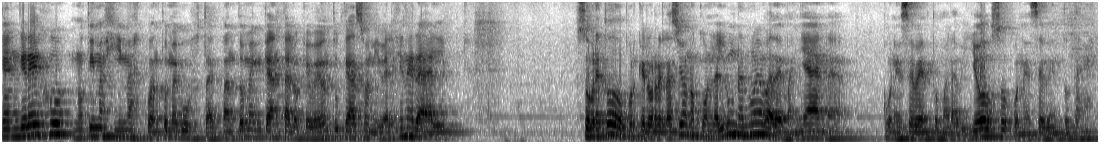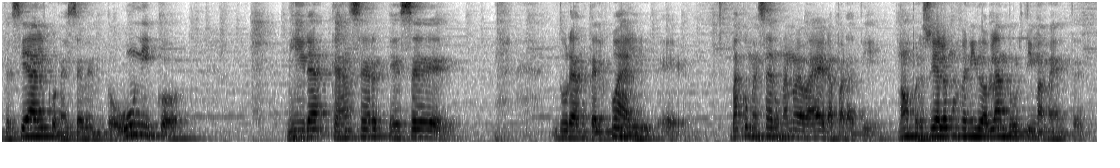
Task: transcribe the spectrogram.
Cangrejo, no te imaginas cuánto me gusta, cuánto me encanta lo que veo en tu caso a nivel general, sobre todo porque lo relaciono con la luna nueva de mañana, con ese evento maravilloso, con ese evento tan especial, con ese evento único. Mira, cáncer, ese durante el cual eh, va a comenzar una nueva era para ti. No, pero eso ya lo hemos venido hablando últimamente.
